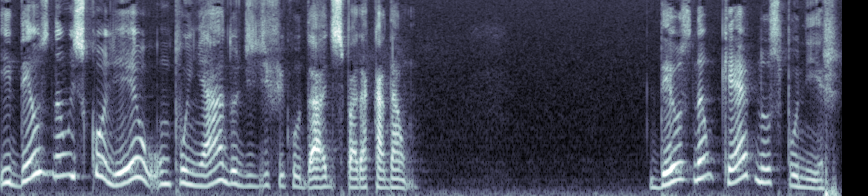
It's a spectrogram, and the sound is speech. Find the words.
E Deus não escolheu um punhado de dificuldades para cada um. Deus não quer nos punir.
